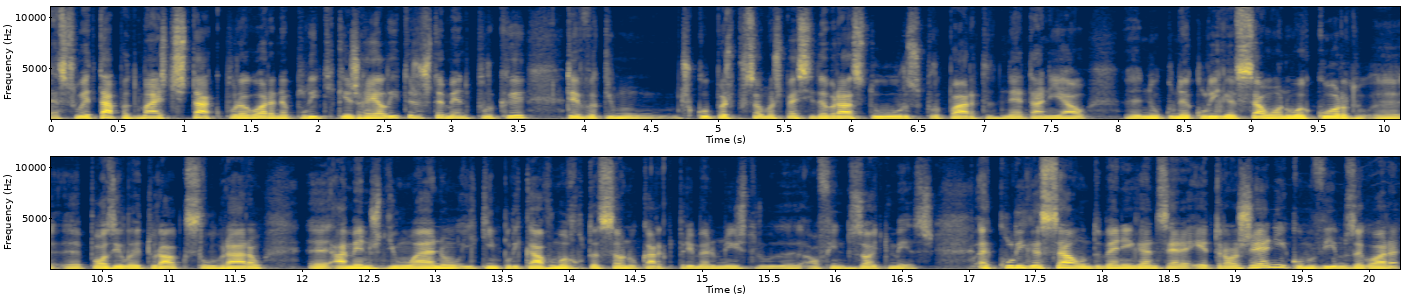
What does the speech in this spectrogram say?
a sua etapa de mais destaque por agora na política israelita, justamente porque teve aqui, desculpa a expressão, uma espécie de abraço do urso por parte de Netanyahu eh, no, na coligação ou no acordo uh, pós-eleitoral que celebraram uh, há menos de um ano e que implicava uma rotação no cargo de primeiro-ministro ao fim de 18 meses. A coligação de Benny Gantz era heterogénea e, como vimos agora,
